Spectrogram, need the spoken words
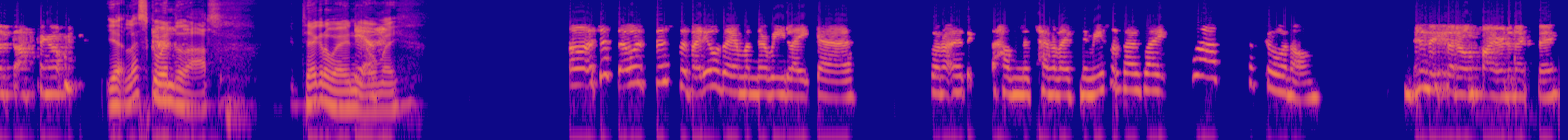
just acting up. yeah, let's go into that. Take it away, Yeah. Naomi. Oh, it's just it was just the video of them and they're we like uh when I having the time of life in the amusements. I was like, what? What's going on? Then they set it on fire the next day.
